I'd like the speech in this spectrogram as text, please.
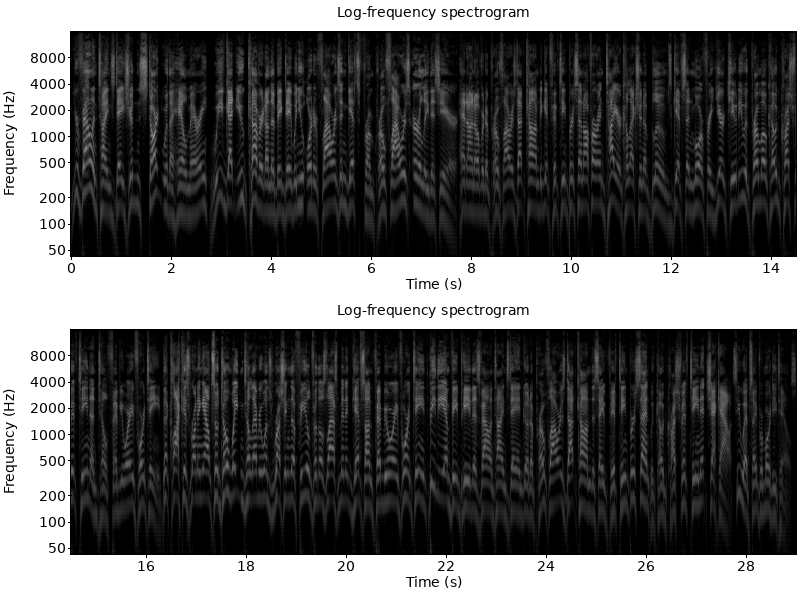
Your Valentine's Day shouldn't start with a Hail Mary. We've got you covered on the big day when you order flowers and gifts from ProFlowers early this year. Head on over to proflowers.com to get 15% off our entire collection of blooms, gifts, and more for your cutie with promo code CRUSH15 until February 14th. The clock is running out, so don't wait until everyone's rushing the field for those last minute gifts on February 14th. Be the MVP this Valentine's Day and go to proflowers.com to save 15% with code CRUSH15 at checkout. See website for more details.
